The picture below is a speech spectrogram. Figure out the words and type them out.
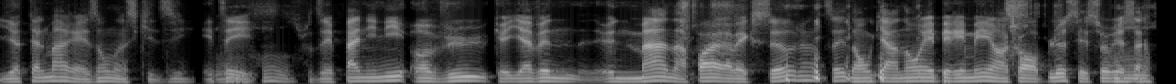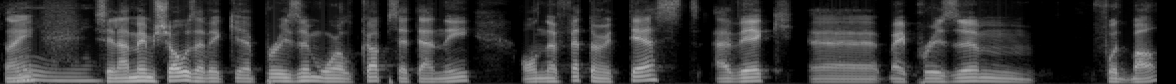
Il a tellement raison dans ce qu'il dit. Et tu sais, Mhm. je veux dire, Panini a vu qu'il y avait une, une manne à faire avec ça. là, donc, ils en ont imprimé encore plus, c'est sûr et certain. Mhm. C'est la même chose avec euh, Prism World Cup cette année. On a fait un test avec euh, ben, Prism Football,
